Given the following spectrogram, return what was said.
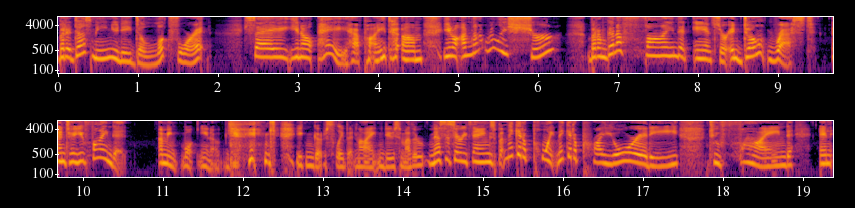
but it does mean you need to look for it say, you know, hey, half pint, um, you know, I'm not really sure, but I'm going to find an answer and don't rest until you find it. I mean, well, you know, you can go to sleep at night and do some other necessary things, but make it a point, make it a priority to find an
